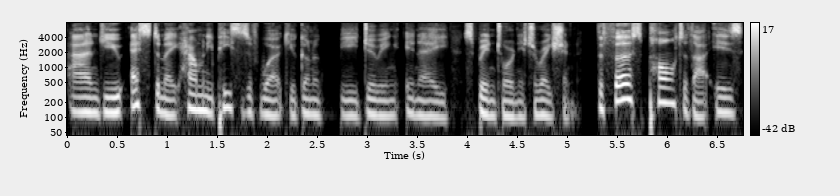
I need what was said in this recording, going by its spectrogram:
and you estimate how many pieces of work you're going to be doing in a sprint or an iteration. The first part of that is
